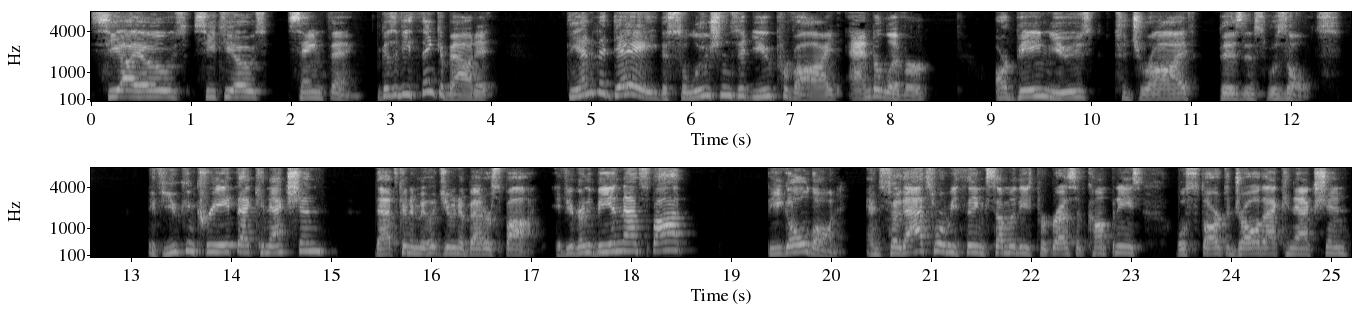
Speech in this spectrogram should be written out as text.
CIOs, CTOs, same thing. Because if you think about it, the end of the day, the solutions that you provide and deliver are being used to drive business results. If you can create that connection, that's going to put you in a better spot. If you're going to be in that spot, be gold on it. And so that's where we think some of these progressive companies will start to draw that connection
